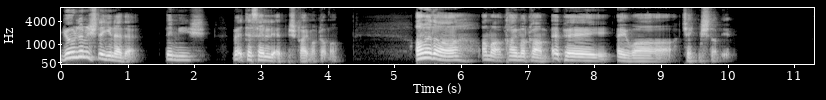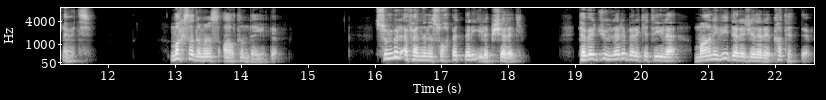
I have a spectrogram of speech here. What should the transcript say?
gördün işte yine de demiş ve teselli etmiş kaymakamı. Ahmet Ağa ama kaymakam epey eyvah çekmiş tabii. Evet. Maksadımız altın değildi. Sümbül Efendi'nin sohbetleri ile pişerek, teveccühleri bereketiyle manevi dereceleri kat etti.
